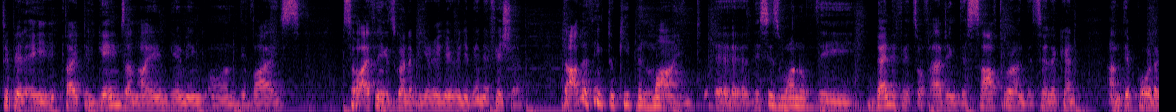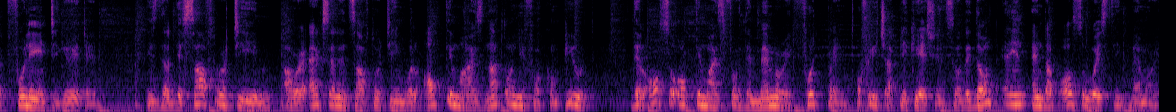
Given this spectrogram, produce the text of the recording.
AAA title games and high-end gaming on device so I think it's going to be really, really beneficial. The other thing to keep in mind, uh, this is one of the benefits of having the software and the silicon and the product fully integrated, is that the software team, our excellent software team, will optimize not only for compute, they'll also optimize for the memory footprint of each application, so they don't end up also wasting memory.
